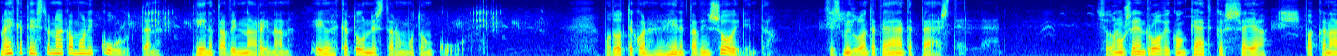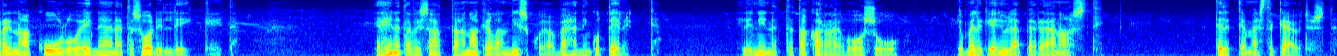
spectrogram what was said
No ehkä teistä on aika moni kuullut tämän heinätavin narinan. Ei ole ehkä tunnistanut, mutta on kuullut. Mutta ootteko nähnyt heinätavin soidinta? Siis milloin tätä ääntä päästellään? Se on usein ruovikon kätkössä ja vaikka narinaa kuuluu, ei näe näitä soidin liikkeitä. Ja heinätavi saattaa nakella niskoja vähän niin kuin telkkä. Eli niin, että takaraivo osuu jo melkein yläperään asti. Telkkämäistä käytöstä.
